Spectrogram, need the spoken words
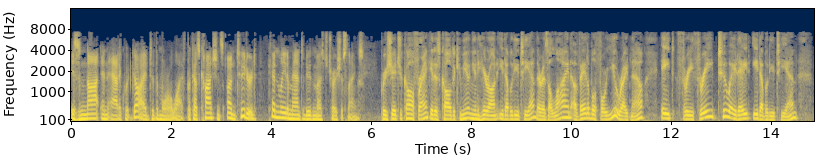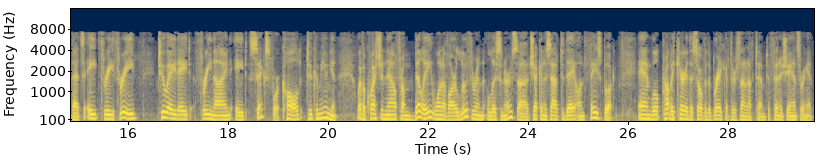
is not an adequate guide to the moral life, because conscience untutored can lead a man to do the most atrocious things. Appreciate your call, Frank. It is called to communion here on EWTN. There is a line available for you right now, 833-288-EWTN. That's 833 288 3986 for Called to Communion. We have a question now from Billy, one of our Lutheran listeners, uh, checking us out today on Facebook. And we'll probably carry this over the break if there's not enough time to finish answering it.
